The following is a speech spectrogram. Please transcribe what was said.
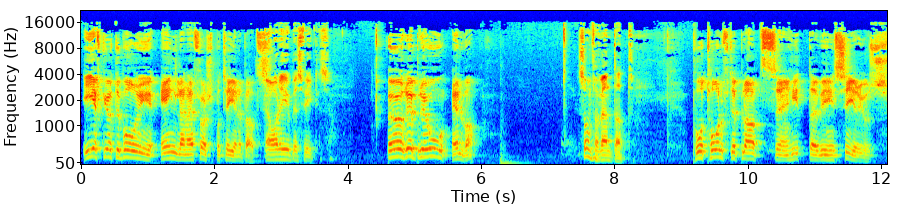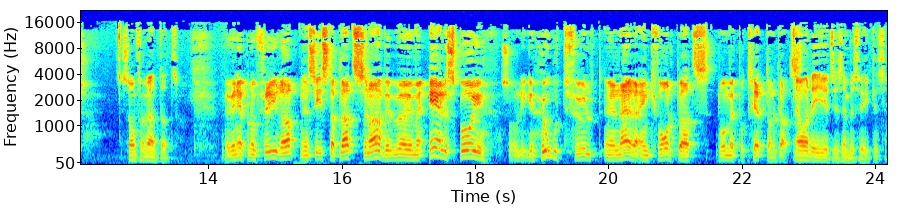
IFK Göteborg, Änglarna är först på tionde plats. Ja, det är ju besvikelse. Örebro 11. Som förväntat. På tolfte plats eh, hittar vi Sirius. Som förväntat. Är vi nere på de fyra sista platserna. Vi börjar med Elfsborg som ligger hotfullt eh, nära en kvalplats. De är på trettonde plats. Ja, det är givetvis en besvikelse.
